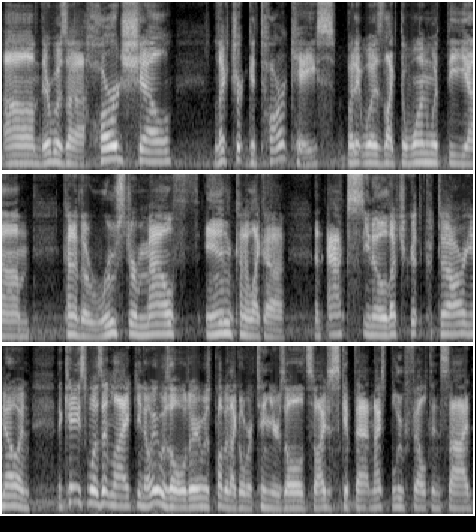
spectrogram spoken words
um, there was a hard shell electric guitar case, but it was like the one with the um, kind of the rooster mouth in, kind of like a an axe, you know, electric guitar, you know, and the case wasn't like, you know, it was older. It was probably like over 10 years old. So I just skipped that. Nice blue felt inside.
